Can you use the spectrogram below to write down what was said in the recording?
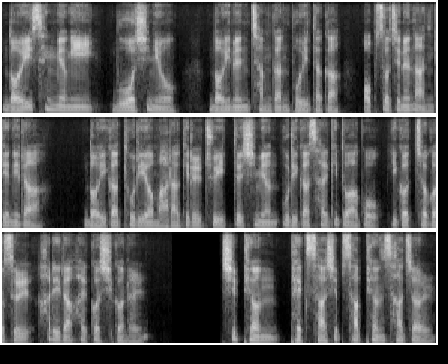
너희 생명이 무엇이뇨? 너희는 잠깐 보이다가 없어지는 안개니라. 너희가 도리어 말하기를 주의 뜻이면 우리가 살기도 하고 이것저것을 하리라 할 것이거늘. 시편 144편 4절.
